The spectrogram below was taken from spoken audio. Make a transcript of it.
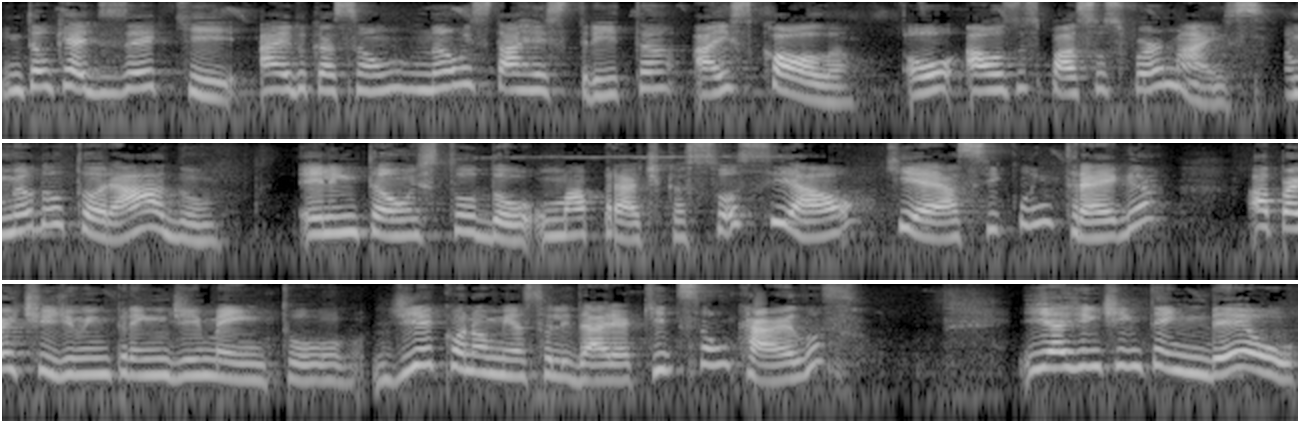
Então quer dizer que a educação não está restrita à escola ou aos espaços formais. O meu doutorado ele então estudou uma prática social, que é a ciclo entrega, a partir de um empreendimento de economia solidária aqui de São Carlos. E a gente entendeu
